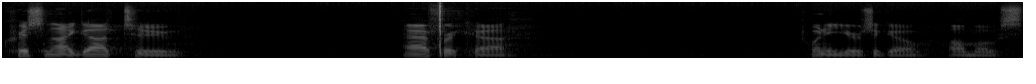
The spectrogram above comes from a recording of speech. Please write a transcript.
Chris and I got to Africa, 20 years ago almost.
